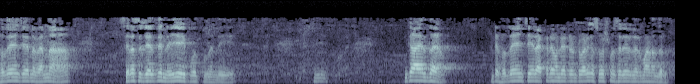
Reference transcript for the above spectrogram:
హృదయం చేరిన వెన్న శిరస్సు చేరితే నెయ్యి అయిపోతుందండి. ఇంకా ఆయుర్దాయం. అంటే హృదయం చేరి అక్కడే ఉండేటువంటి వాడికి సూక్ష్మ శరీర నిర్మాణం జరుగుతుంది.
